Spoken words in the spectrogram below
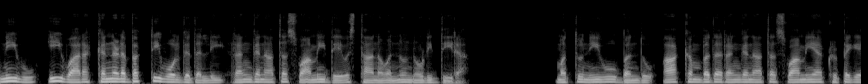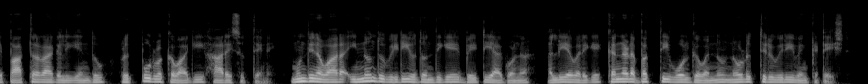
ನೀವು ಈ ವಾರ ಕನ್ನಡ ಭಕ್ತಿ ವೋಲ್ಗದಲ್ಲಿ ರಂಗನಾಥ ಸ್ವಾಮಿ ದೇವಸ್ಥಾನವನ್ನು ನೋಡಿದ್ದೀರಾ? ಮತ್ತು ನೀವು ಬಂದು ಆ ಕಂಬದ ರಂಗನಾಥ ಸ್ವಾಮಿಯ ಕೃಪೆಗೆ ಪಾತ್ರರಾಗಲಿ ಎಂದು ಹೃತ್ಪೂರ್ವಕವಾಗಿ ಹಾರೈಸುತ್ತೇನೆ. ಮುಂದಿನ ವಾರ ಇನ್ನೊಂದು ವಿಡಿಯೋದೊಂದಿಗೆ ಭೇಟಿಯಾಗೋಣ. ಅಲ್ಲಿಯವರೆಗೆ ಕನ್ನಡ ಭಕ್ತಿ ವೋಲ್ಗವನ್ನು ನೋಡುತ್ತಿರುವಿರಿ ವೆಂಕಟೇಶ್.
